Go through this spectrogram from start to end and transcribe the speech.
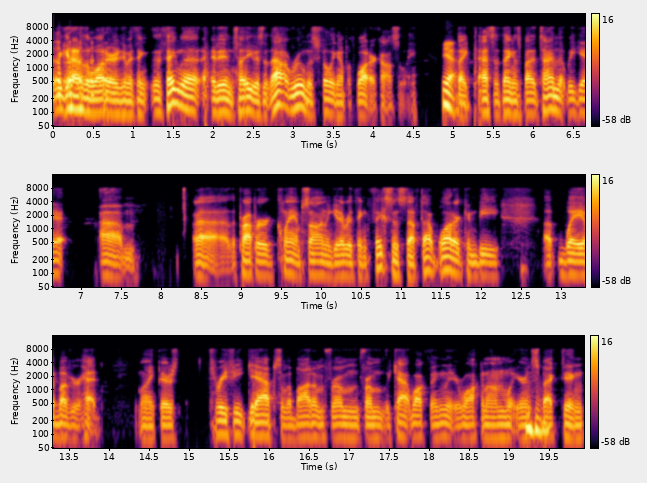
me get out of the water and do my thing. The thing that I didn't tell you is that that room is filling up with water constantly. yeah, Like that's the thing is by the time that we get um uh the proper clamps on and get everything fixed and stuff, that water can be uh, way above your head. Like there's three feet gaps on the bottom from from the catwalk thing that you're walking on, what you're Mhm. inspecting,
